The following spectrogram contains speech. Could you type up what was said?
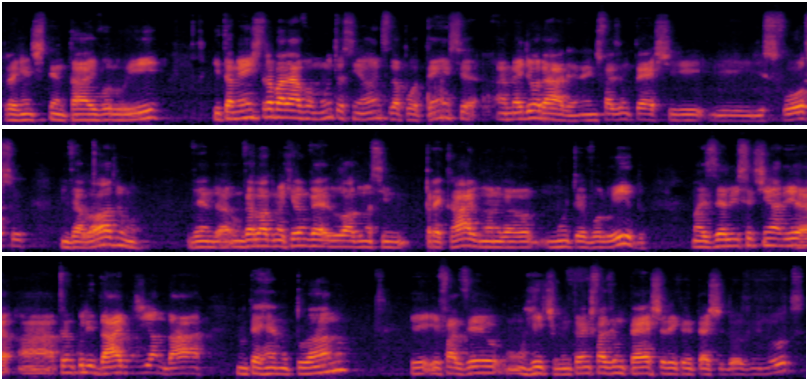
para a gente tentar evoluir. E também a gente trabalhava muito assim antes da potência a média horária. Né? A gente fazia um teste de, de esforço em velódromo, vendo um velódromo aqui é um velódromo assim precário, não é um velódromo muito evoluído, mas ali você tinha ali a, a tranquilidade de andar num terreno plano e, e, fazer um ritmo. Então, a gente fazia um teste ali, aquele teste de 12 minutos,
